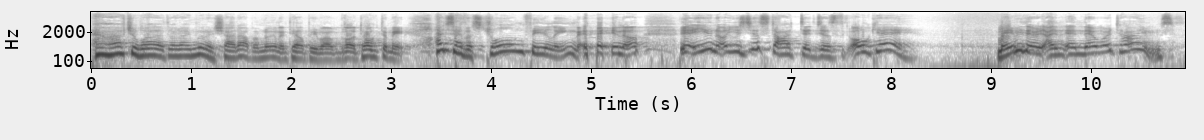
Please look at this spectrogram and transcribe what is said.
After a while, I thought, I'm going to shut up. I'm not going to tell people, God, talk to me. I just have a strong feeling that, you know, you know, you just start to just, okay. Maybe there, and, and there were times.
